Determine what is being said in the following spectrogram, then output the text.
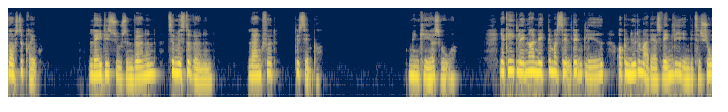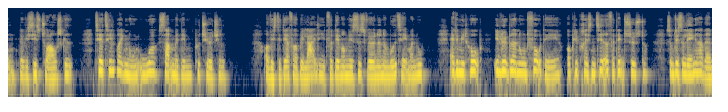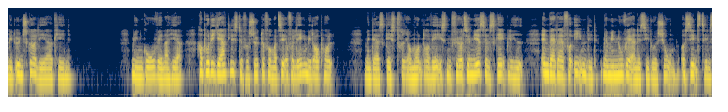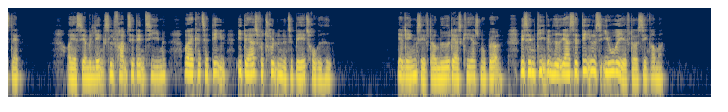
Første brev Lady Susan Vernon til Mr. Vernon Langford, december Min kære svoger, Jeg kan ikke længere nægte mig selv den glæde og benytte mig af deres venlige invitation, da vi sidst tog afsked, til at tilbringe nogle uger sammen med dem på Churchill. Og hvis det derfor er belejligt for dem og Mrs. Vernon at modtage mig nu, er det mit håb i løbet af nogle få dage at blive præsenteret for den søster, som det så længe har været mit ønske at lære at kende. Mine gode venner her har på det hjerteligste forsøgt at få mig til at forlænge mit ophold, men deres gæstfri og mundre væsen fører til mere selskabelighed, end hvad der er forenligt med min nuværende situation og sindstilstand. Og jeg ser med længsel frem til den time, hvor jeg kan tage del i deres fortryllende tilbagetrukkethed. Jeg længes efter at møde deres kære små børn, hvis hengivenhed jeg er særdeles ivrig efter at sikre mig –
